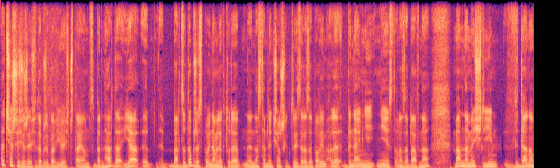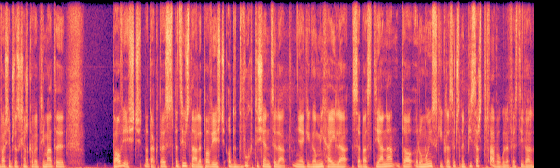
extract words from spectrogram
No cieszę się, że się dobrze bawiłeś czytając Bernharda. Ja y, bardzo dobrze wspominam lekturę y, następnej książki, której zaraz opowiem, ale bynajmniej nie jest ona zabawna. Mam na myśli wydaną właśnie przez Książkowe Klimaty powieść, no tak, to jest specyficzna, ale powieść od dwóch tysięcy lat niejakiego Michaila Sebastiana. To rumuński klasyczny pisarz. Trwa w ogóle festiwal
